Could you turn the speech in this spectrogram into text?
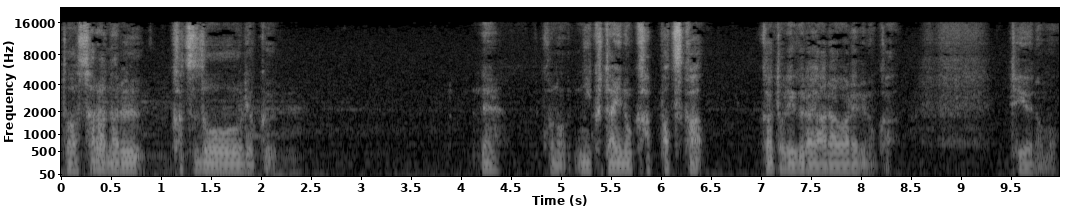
あとは、さらなる活動力。ね。この肉体の活発化がどれぐらい現れるのか。っていうのも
